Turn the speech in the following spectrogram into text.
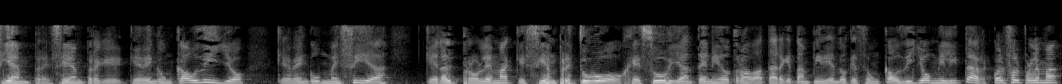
siempre, siempre que, que venga un caudillo, que venga un Mesías, que era el problema que siempre tuvo Jesús y han tenido otros avatares que están pidiendo que sea un caudillo militar. ¿Cuál fue el problema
